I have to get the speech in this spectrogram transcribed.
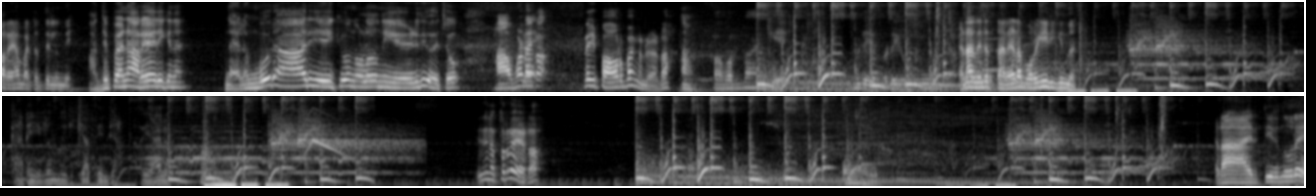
പറയാൻ പറ്റത്തില്ലെന്നേ. അതിപ്പോ എന്നെ അറിയാതിരിക്കുന്നത് നിലമ്പൂർ ആര് ജയിക്കും എന്നുള്ളത് നീ എഴുതി വെച്ചോ. അവിടെ ഈ പവർ ബാങ്ക് ഉണ്ട് ചേട്ടാ? ആ പവർ ബാങ്ക് എടാ നിന്റെ തലയുടെ പുറകെ ഇരിക്കുന്നത് കടയിലൊന്നും ഇരിക്കാത്തതിന്റെ അറിയാലോ. ഇതിന് എത്ര രൂപ ചേട്ടാ? എടാ ആയിരത്തി ഇരുന്നൂറേ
